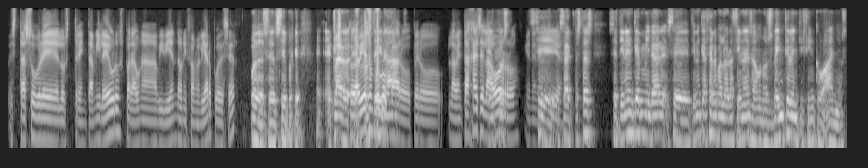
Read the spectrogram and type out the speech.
está sobre los 30.000 euros para una vivienda unifamiliar, ¿puede ser? Puede ser, sí, porque, eh, eh, claro. Todavía es un poco caro, pero la ventaja es el ahorro. en sí, exacto. Estas se tienen que mirar, se tienen que hacer valoraciones a unos 20-25 años.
